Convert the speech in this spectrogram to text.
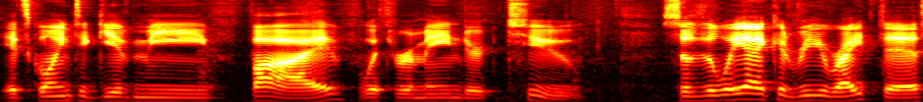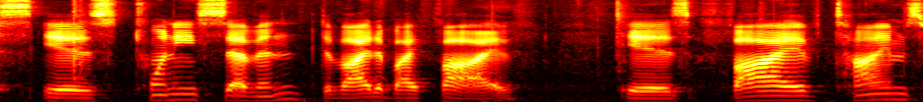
it's going to give me 5 with remainder 2. So the way I could rewrite this is 27 divided by 5 is 5 times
